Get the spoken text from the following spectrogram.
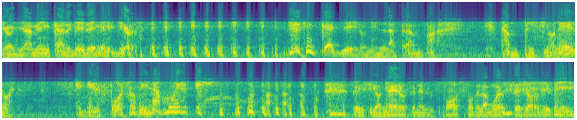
yo ya me encargué de ellos. Cayeron en la trampa. Están prisioneros en el foso de la muerte. Prisioneros en el foso de la muerte, Jordi. Sí,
